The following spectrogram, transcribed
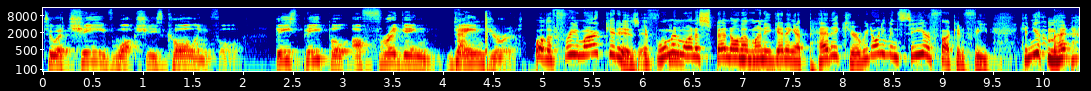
to achieve what she's calling for. These people are frigging dangerous. Well, the free market is. If women mm. want to spend all that money getting a pedicure, we don't even see your fucking feet. Can you imagine?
